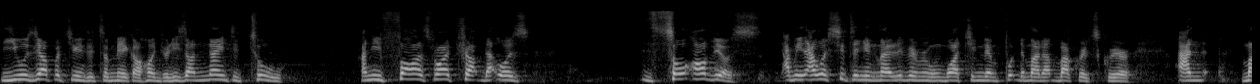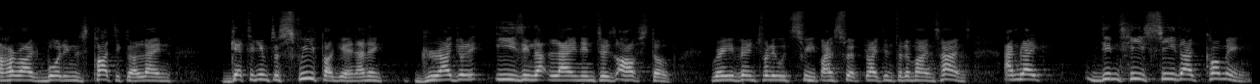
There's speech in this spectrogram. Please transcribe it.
used the opportunity to make 100. He's on 92. And he falls for a trap that was so obvious. I mean, I was sitting in my living room watching them put the man at backward square and Maharaj bowling this particular line, getting him to sweep again and then gradually easing that line into his off stump where he eventually would sweep and swept right into the man's hands. I'm like, didn't he see that coming?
